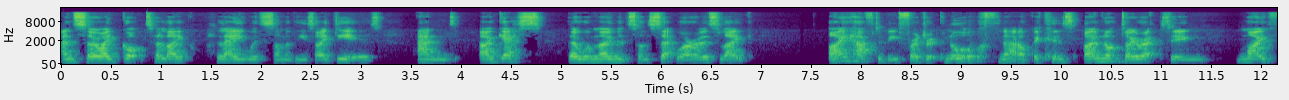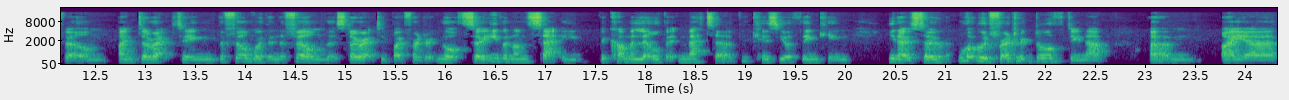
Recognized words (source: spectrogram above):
and so I got to like play with some of these ideas. And I guess there were moments on set where I was like, I have to be Frederick North now because I'm not directing my film, I'm directing the film within the film that's directed by Frederick North. So even on set, you become a little bit meta because you're thinking, you know, so what would Frederick North do now? Um, I, uh,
